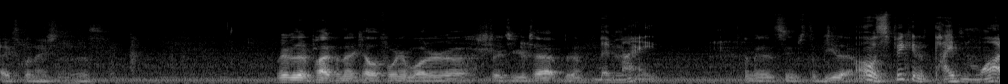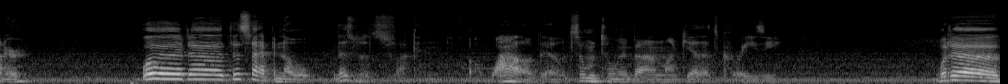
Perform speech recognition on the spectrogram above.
Explanation of this. Maybe they're piping that California water uh, straight to your tap, dude. they might. I mean, it seems to be that. Oh, speaking of piping water, what uh, this happened? Oh, this was fucking a while ago, and someone told me about. it. I'm like, yeah, that's crazy. What uh,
